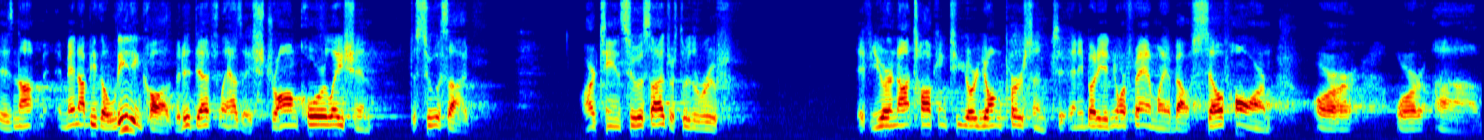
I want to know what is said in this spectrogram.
is not, it may not be the leading cause, but it definitely has a strong correlation to suicide. Our teen suicides are through the roof. If you are not talking to your young person, to anybody in your family about self-harm or, or, um,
